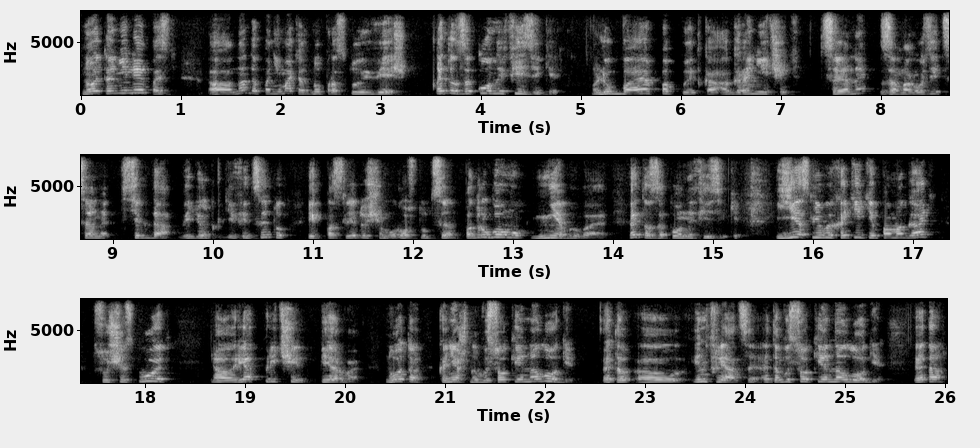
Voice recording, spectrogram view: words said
но это нелепость. Э, надо понимать одну простую вещь. Это законы физики. Любая попытка ограничить цены, заморозить цены, всегда ведет к дефициту и к последующему росту цен. По-другому не бывает. Это законы физики. Если вы хотите помогать, существует э, ряд причин. Первое. Ну, это, конечно, высокие налоги это э, инфляция, это высокие налоги, это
